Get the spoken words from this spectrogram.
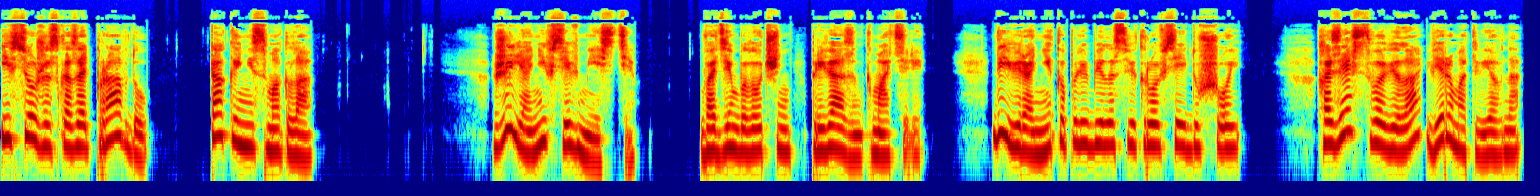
и все же сказать правду так и не смогла. Жили они все вместе. Вадим был очень привязан к матери, да и Вероника полюбила свекровь всей душой. Хозяйство вела Вера Матвеевна.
